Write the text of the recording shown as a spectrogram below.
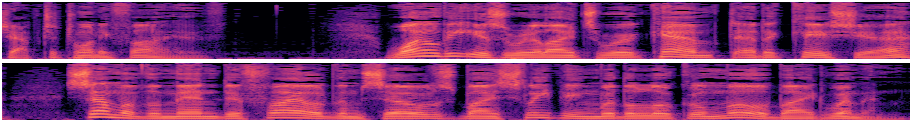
Chapter 25 While the Israelites were camped at Acacia, some of the men defiled themselves by sleeping with the local Moabite women.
